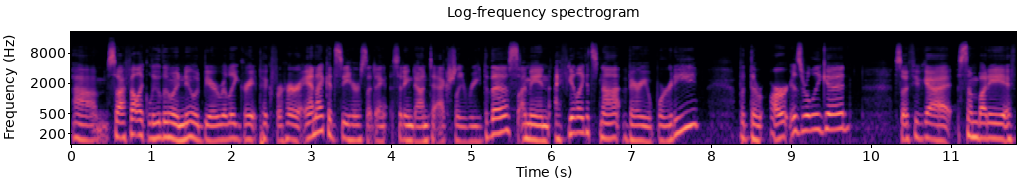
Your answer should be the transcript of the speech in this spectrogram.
Um, so I felt like Lulu Anew would be a really great pick for her, and I could see her sitting sitting down to actually read this. I mean, I feel like it's not very wordy, but the art is really good. So if you've got somebody, if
